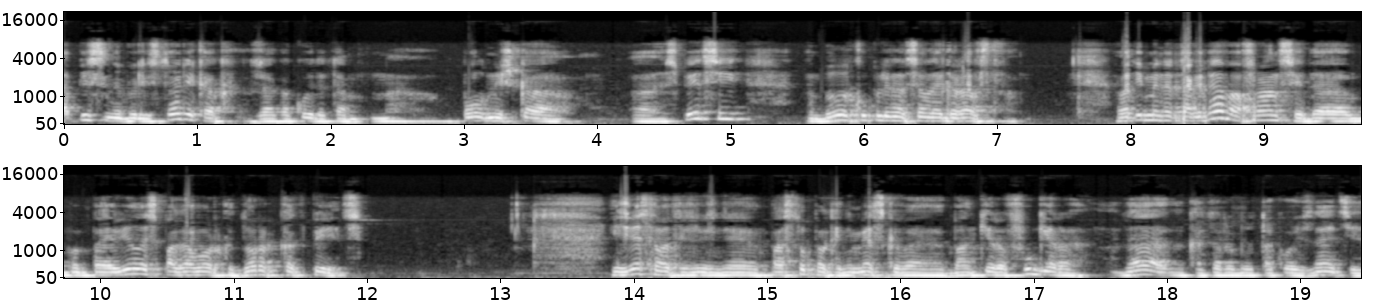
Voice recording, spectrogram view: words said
описаны были истории, как за какой-то там э, полмешка специй было куплено целое графство. Вот именно тогда во Франции да, появилась поговорка «дорог как перец». Известно вот поступок немецкого банкира Фугера, да, который был такой, знаете,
